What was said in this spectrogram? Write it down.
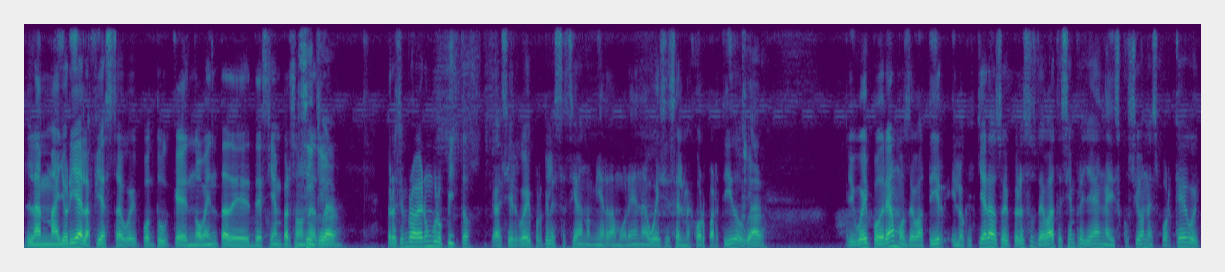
la mayoría de la fiesta, güey. Pon tú que 90 de, de 100 personas, sí, güey. claro. Pero siempre va a haber un grupito que va a decir, güey, ¿por qué le estás tirando mierda a Morena, güey, si es el mejor partido, güey? Claro. Y, güey, podríamos debatir y lo que quieras, güey, pero esos debates siempre llegan a discusiones. ¿Por qué, güey?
